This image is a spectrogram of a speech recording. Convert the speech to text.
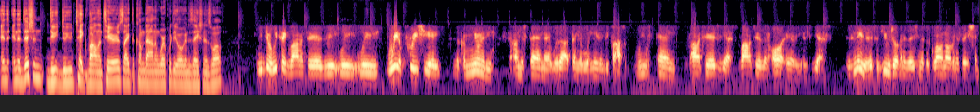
in in addition, do do you take volunteers like to come down and work with the organization as well? We do. We take volunteers. We we we we appreciate the community to understand that without them it wouldn't even be possible. We and volunteers, yes, volunteers in all areas, yes, is needed. It's a huge organization. It's a growing organization,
